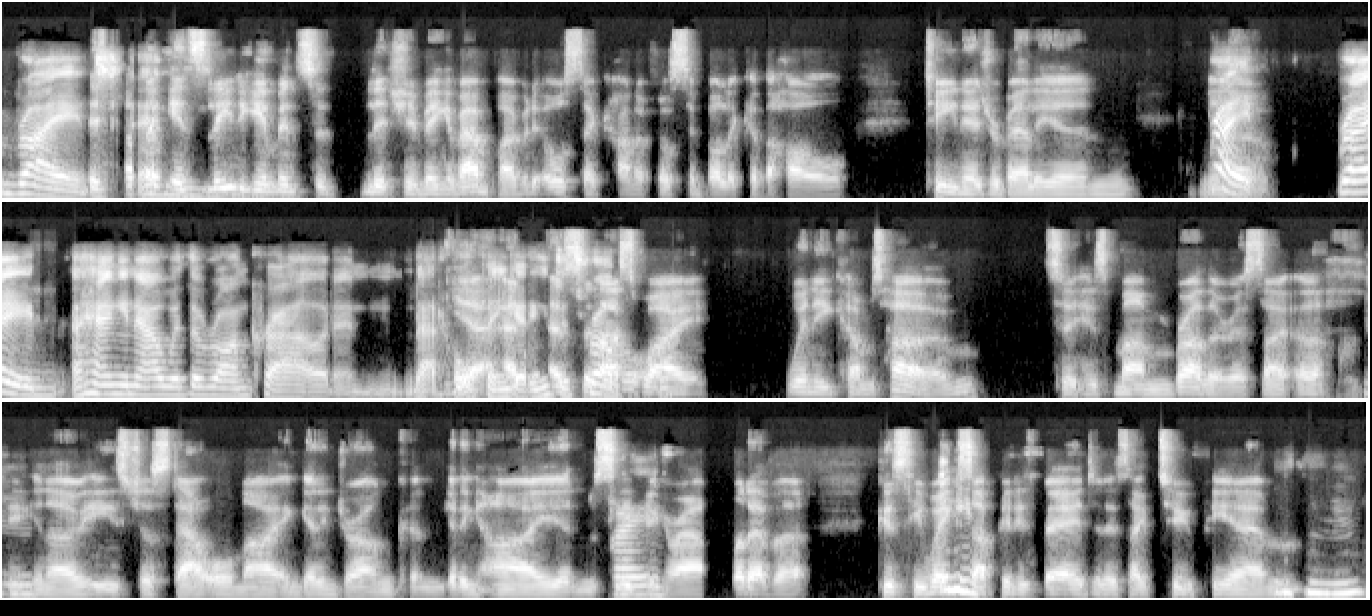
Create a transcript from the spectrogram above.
Right. It's like And- it's leading him into literally being a vampire, but it also kind of feels symbolic of the whole teenage rebellion. Right. know. right. Hanging out with the wrong crowd and that whole Yeah, thing and- getting into so trouble. that's why when he comes home to his mum and brother, it's like, ugh, Mm. you know, he's just out all night and getting drunk and getting high and sleeping Right. around, whatever. Because he wakes he- up in his bed and it's like 2 p.m. Mhm.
